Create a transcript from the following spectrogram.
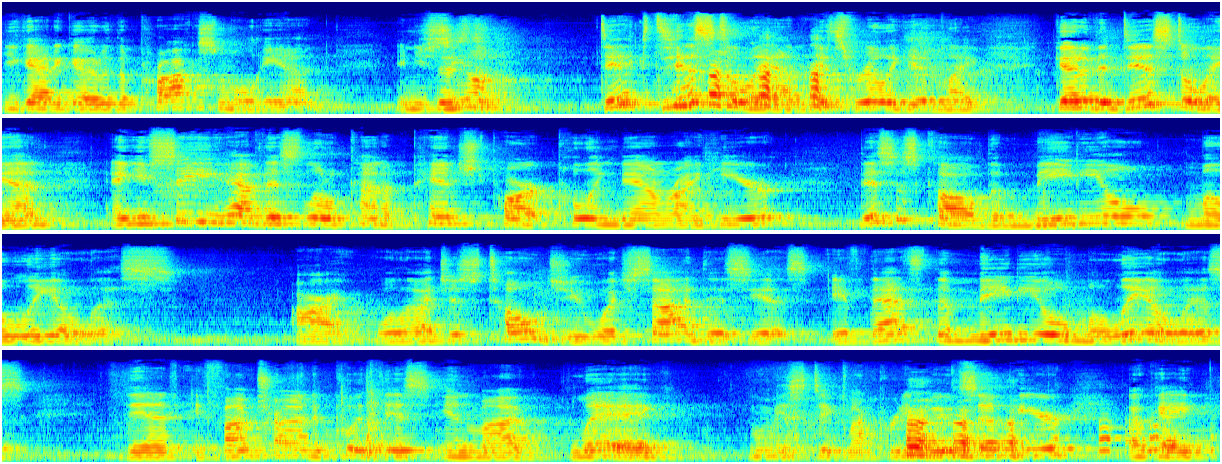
you got to go to the proximal end. And you see on distal end, it's really getting late. Go to the distal end, and you see you have this little kind of pinched part pulling down right here. This is called the medial malleolus. All right, well, I just told you which side this is. If that's the medial malleolus, then if I'm trying to put this in my leg, you want me to stick my pretty boots up here? Okay,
